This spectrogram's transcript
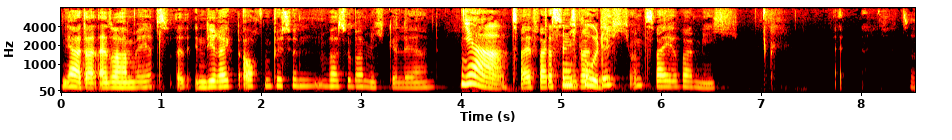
ja, dann also haben wir jetzt äh, indirekt auch ein bisschen was über mich gelernt. Ja, Zwei Fakten das ich über gut. dich und zwei über mich. So.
